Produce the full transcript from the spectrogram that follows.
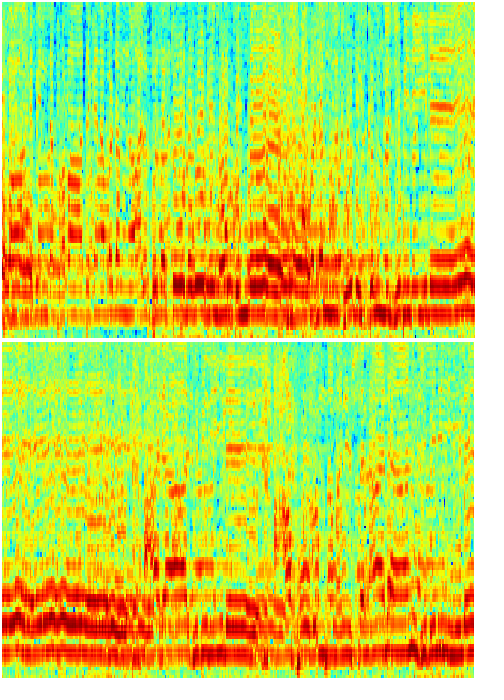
അള്ളാഹുവിന്റെ പ്രവാചകൻ അവിടെ നിന്ന് അത്ഭുതത്തോടുകൂടി നോക്കുമ്പോ അവിടെ നിന്ന് ചോദിക്കുന്നു ജിബിരിയിലേ ആരാ ജിബിരിയിലേ പോകുന്ന മനുഷ്യൻ ആരാണ് ജിബിരിയിലേ?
